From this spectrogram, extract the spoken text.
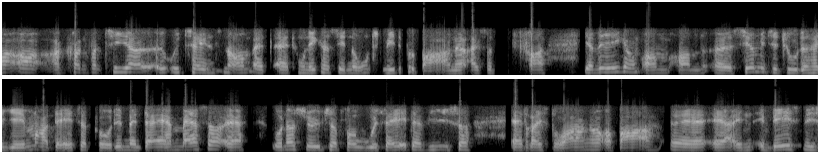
at, at, at konfrontere øh, udtalelsen om, at, at hun ikke har set nogen smitte på barne. Altså fra, jeg ved ikke, om, om, om øh, Serum Instituttet herhjemme har data på det, men der er masser af undersøgelser fra USA, der viser, at restauranter og bar øh, er en, en væsentlig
